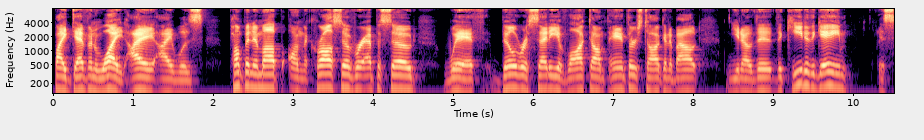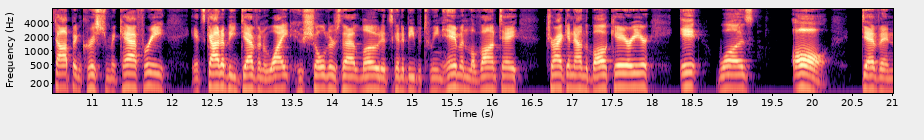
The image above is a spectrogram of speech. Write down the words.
by Devin White. I, I was pumping him up on the crossover episode with Bill Rossetti of Locked On Panthers talking about, you know, the, the key to the game is stopping Christian McCaffrey. It's got to be Devin White who shoulders that load. It's going to be between him and Lavonte tracking down the ball carrier. It was all Devin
